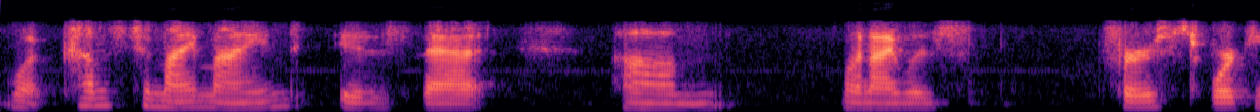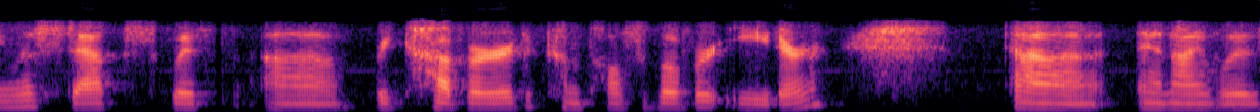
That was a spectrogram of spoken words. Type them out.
what comes to my mind is that um, when I was first working the steps with a recovered compulsive overeater, uh, and I was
